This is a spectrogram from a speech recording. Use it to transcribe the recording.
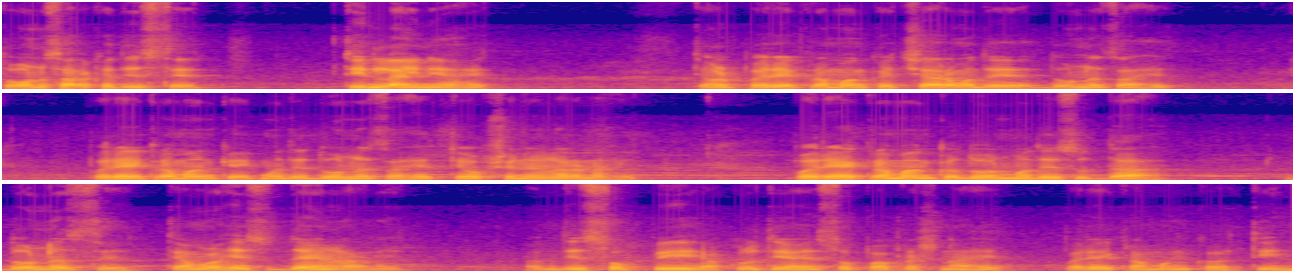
तोंडसारखं दिसते तीन लाईनी आहेत. त्यामुळे पर्याय क्रमांक चारमध्ये दोनच आहेत. पर्याय क्रमांक एकमध्ये दोनच आहेत ते ऑप्शन येणार नाहीत. पर्याय क्रमांक दोनमध्ये सुद्धा दोनच आहेत त्यामुळे हे सुद्धा येणार नाहीत. अगदी सोपी आकृती आहे सोपा प्रश्न आहे. पर्याय क्रमांक तीन.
